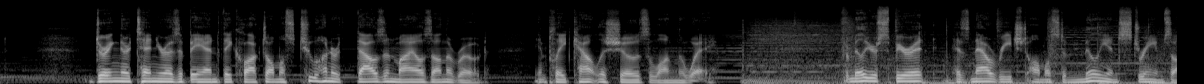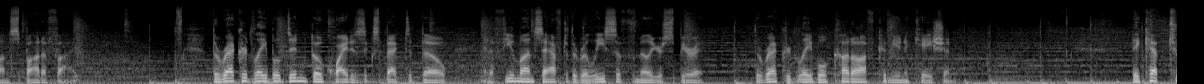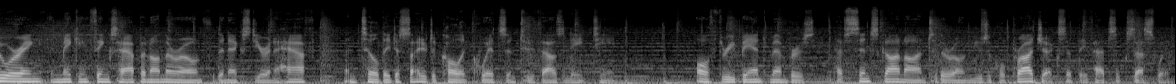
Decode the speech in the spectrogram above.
During their tenure as a band, they clocked almost 200,000 miles on the road and played countless shows along the way. Familiar Spirit has now reached almost a million streams on Spotify. The record label didn't go quite as expected, though, and a few months after the release of Familiar Spirit, the record label cut off communication. They kept touring and making things happen on their own for the next year and a half until they decided to call it quits in 2018. All three band members have since gone on to their own musical projects that they've had success with.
